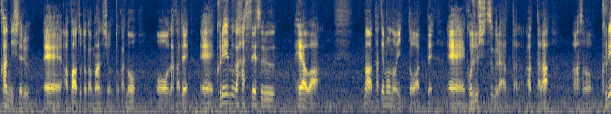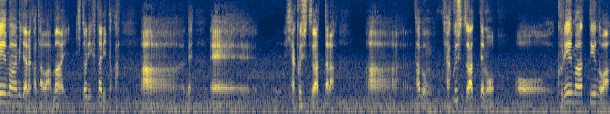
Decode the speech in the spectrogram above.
管理してる、えー、アパートとかマンションとかの中で、えー、クレームが発生する部屋はまあ建物1棟あって、えー、50室ぐらいあったらあったらあそのクレーマーみたいな方はまあ1人2人とかあねえー、100室あったらあ多分100室あってもクレーマーっていうのは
